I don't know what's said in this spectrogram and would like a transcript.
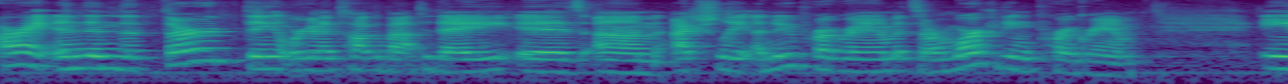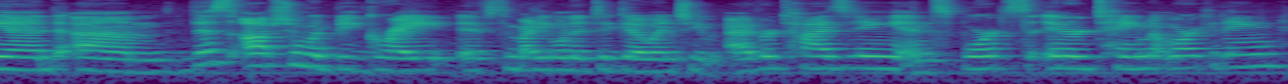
All right, and then the third thing that we're going to talk about today is um, actually a new program. It's our marketing program. And um, this option would be great if somebody wanted to go into advertising and sports entertainment marketing.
